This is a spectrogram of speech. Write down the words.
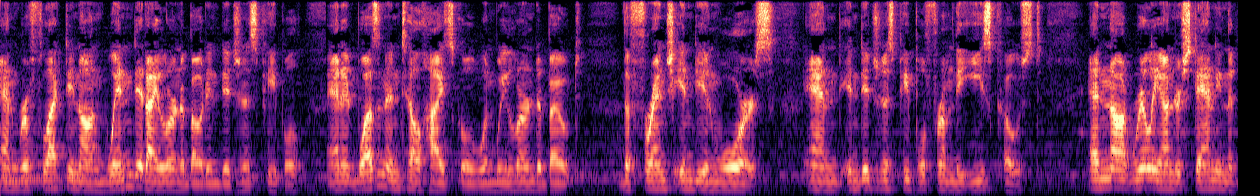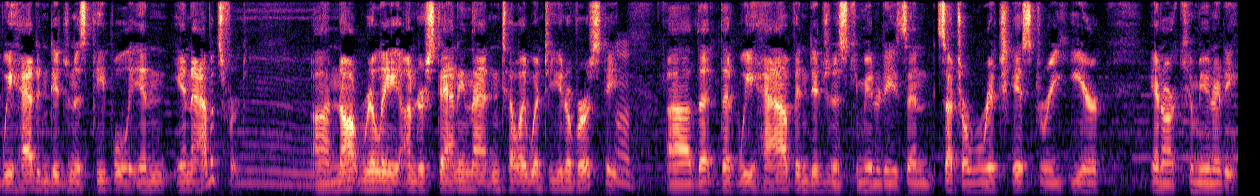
And reflecting on when did I learn about Indigenous people. And it wasn't until high school when we learned about the French Indian Wars and Indigenous people from the East Coast and not really understanding that we had indigenous people in in Abbotsford. Uh, not really understanding that until I went to university. uh, that, that we have Indigenous communities and such a rich history here in our community.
